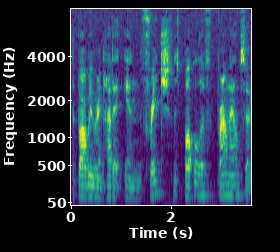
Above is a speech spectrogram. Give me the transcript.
the bar we were in had it in the fridge. This bottle of brown ale. So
